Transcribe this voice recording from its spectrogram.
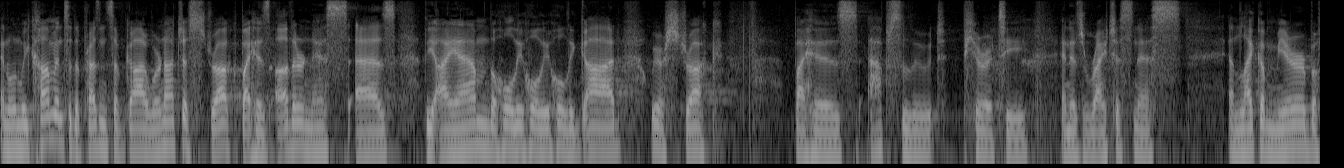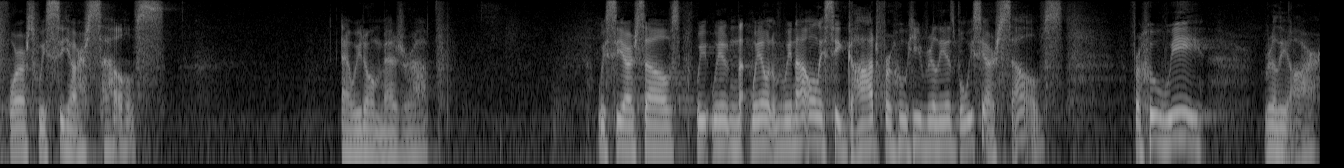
And when we come into the presence of God, we're not just struck by his otherness as the I am, the holy, holy, holy God. We are struck by his absolute purity and his righteousness. And like a mirror before us, we see ourselves and we don't measure up. We see ourselves, we, we, we, we not only see God for who he really is, but we see ourselves for who we really are,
